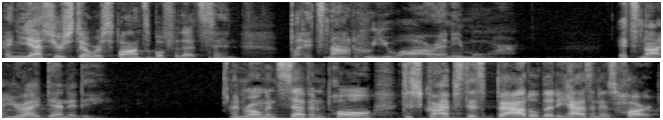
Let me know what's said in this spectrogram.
And yes, you're still responsible for that sin, but it's not who you are anymore. It's not your identity. In Romans 7, Paul describes this battle that he has in his heart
